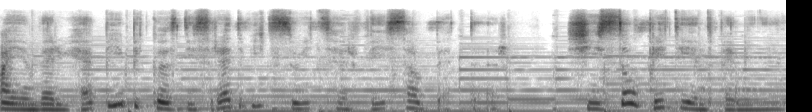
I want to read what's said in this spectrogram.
I am very happy because this red wig suits her face up better. She's so pretty and feminine.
